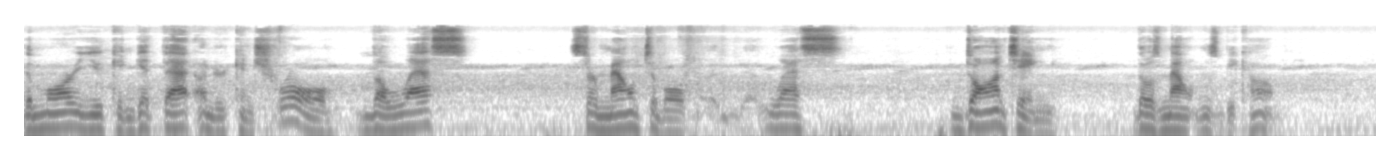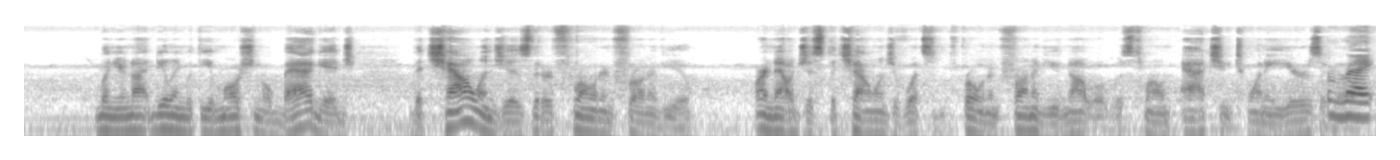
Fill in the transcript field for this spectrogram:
the more you can get that under control, the less surmountable, less daunting those mountains become. When you're not dealing with the emotional baggage, the challenges that are thrown in front of you are now just the challenge of what's thrown in front of you, not what was thrown at you 20 years ago. Right.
